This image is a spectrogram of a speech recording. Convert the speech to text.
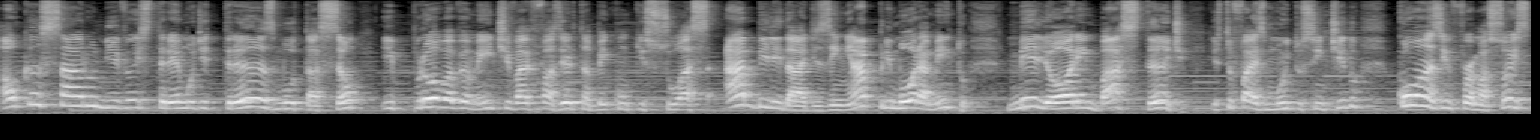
alcançar o nível extremo de transmutação. E provavelmente vai fazer também com que suas habilidades em aprimoramento melhorem bastante. Isto faz muito sentido com as informações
